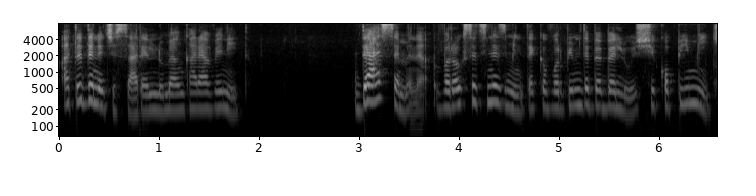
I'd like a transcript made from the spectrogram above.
atât de necesare în lumea în care a venit. De asemenea, vă rog să țineți minte că vorbim de bebeluși și copii mici.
